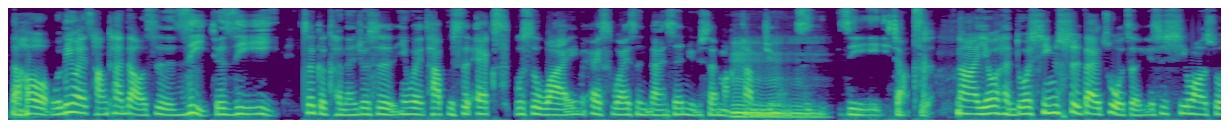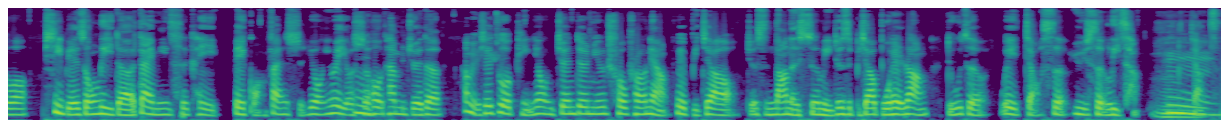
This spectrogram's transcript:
然后我另外常看到的是 z，就 z e，这个可能就是因为它不是 x，不是 y，因为 x y 是男生女生嘛，他们就用 z z e 这样子。那也有很多新世代作者也是希望说性别中立的代名词可以被广泛使用，因为有时候他们觉得他们有些作品用 gender neutral pronoun 会比较就是 non-assuming，就是比较不会让读者为角色预设立场，嗯，这样子。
